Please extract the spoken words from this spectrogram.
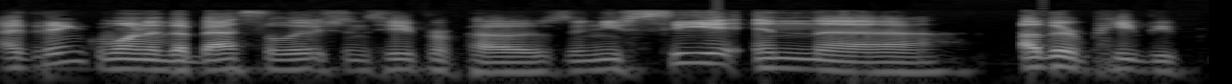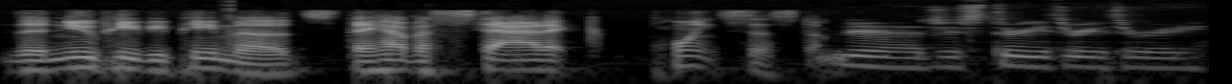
I think one of the best solutions he proposed, and you see it in the other PvP, the new PvP modes, they have a static point system. Yeah, just three three three.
